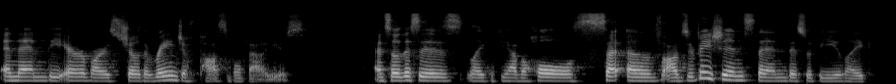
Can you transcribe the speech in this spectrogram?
And then the error bars show the range of possible values. And so this is like if you have a whole set of observations, then this would be like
